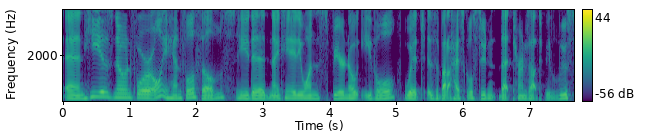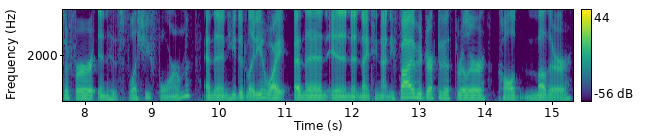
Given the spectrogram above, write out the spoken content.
and he is known for only a handful of films. He did 1981's Fear No Evil, which is about a high school student that turns out to be Lucifer in his fleshy form. And then he did Lady in White. And then in 1995, he directed a thriller called Mother,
